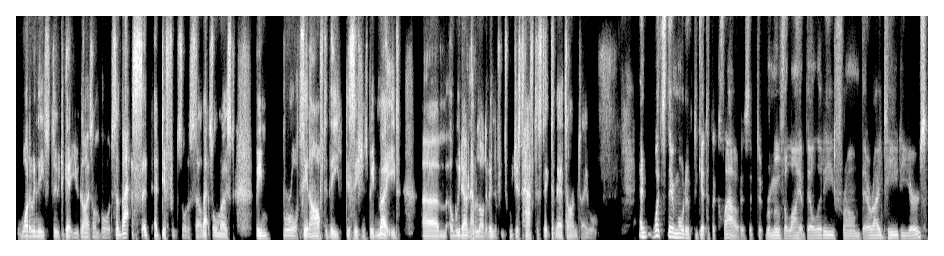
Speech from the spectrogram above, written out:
What do we need to do to get you guys on board? So that's a, a different sort of sell. That's almost been brought in after the decision's been made, um, and we don't have a lot of influence. We just have to stick to their timetable. And what's their motive to get to the cloud? Is it to remove the liability from their IT to yours?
